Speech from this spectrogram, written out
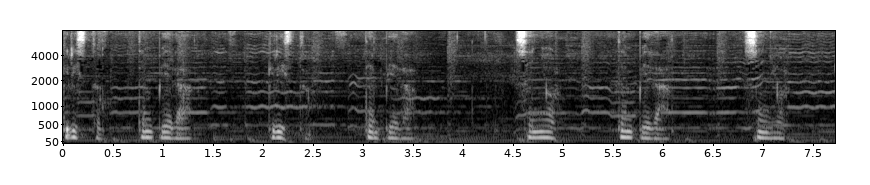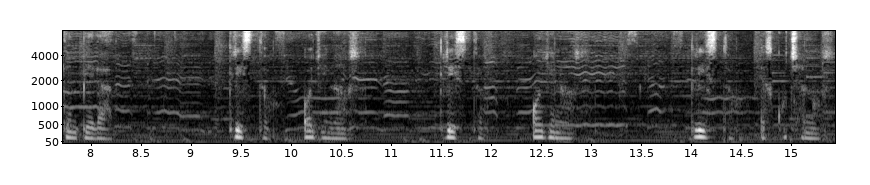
Cristo, ten piedad. Cristo, ten piedad. Señor, ten piedad. Señor, ten piedad. Cristo, óyenos. Cristo, óyenos. Cristo, escúchanos.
